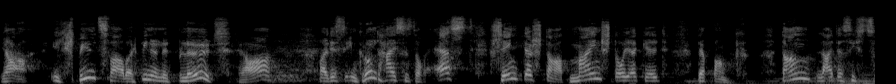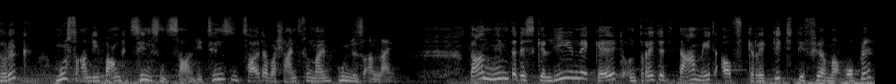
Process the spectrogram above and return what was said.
Ja, ich spiele zwar, aber ich bin ja nicht blöd, ja. Weil das im Grund heißt es doch, erst schenkt der Staat mein Steuergeld der Bank. Dann leitet er sich zurück, muss an die Bank Zinsen zahlen. Die Zinsen zahlt er wahrscheinlich von meinem Bundesanleihen. Dann nimmt er das geliehene Geld und rettet damit auf Kredit die Firma Opel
